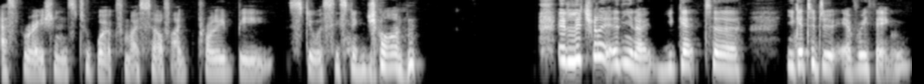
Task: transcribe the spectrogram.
aspirations to work for myself, I'd probably be still assisting John. it literally, you know, you get to you get to do everything,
